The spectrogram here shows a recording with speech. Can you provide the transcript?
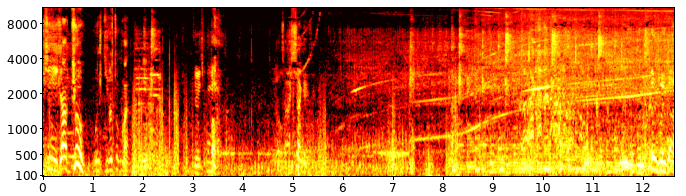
시작 큐. 우리 뒤로 조금만. 뒤로 조금만. 자, 시작해 이제. 우리 별걸다.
